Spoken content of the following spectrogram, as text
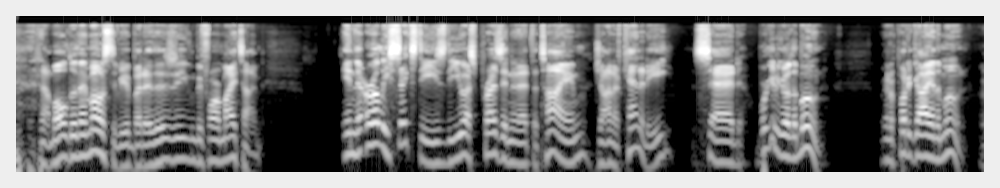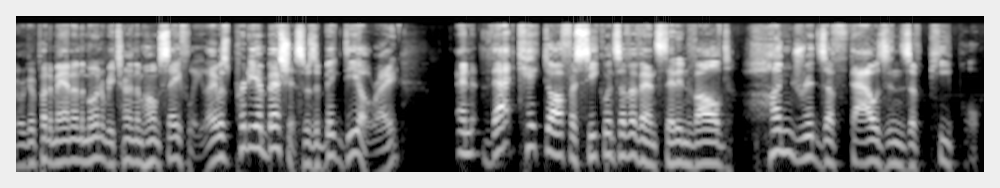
I'm older than most of you, but it is even before my time. In the early 60s, the US president at the time, John F. Kennedy, said, We're going to go to the moon. We're going to put a guy on the moon. We're going to put a man on the moon and return them home safely. That was pretty ambitious. It was a big deal, right? And that kicked off a sequence of events that involved hundreds of thousands of people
